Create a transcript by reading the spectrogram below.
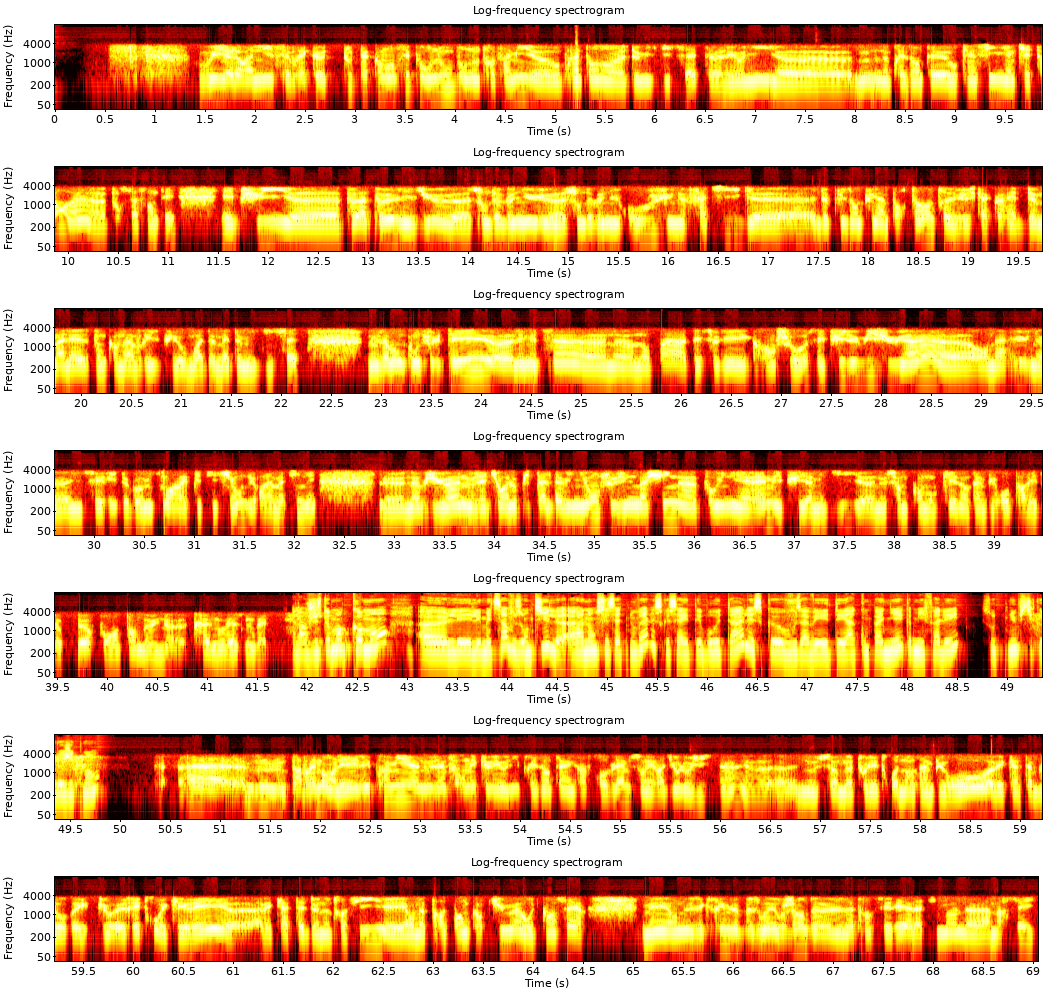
Oui, alors Annelise, c'est vrai que tout a commencé pour nous, pour notre famille, euh, au printemps euh, 2017. Euh, Léonie euh, ne présentait aucun signe inquiétant hein, pour sa santé. Et puis, peu à peu, les yeux sont devenus sont devenus rouges, une fatigue de plus en plus importante, jusqu'à connaître deux malaises, donc en avril puis au mois de mai 2017. Nous avons consulté, les médecins n'ont pas décelé grand-chose. Et puis le 8 juin, on a eu une série de vomissements à répétition durant la matinée. Le 9 juin, nous étions à l'hôpital d'Avignon sous une machine euh, pour une IRM. Et puis à midi, euh, nous sommes convoqués dans un bureau par les docteurs pour entendre une euh, très mauvaise nouvelle. Alors justement, comment les, les médecins vous ont-ils annoncé cette nouvelle? Est-ce que ça a été brutal? Est-ce que vous avez été accompagné comme il fallait Soutenu psychologiquement? Euh, pas vraiment. Les, premiers à nous informer que Léonie présentait un grave problème sont les radiologistes. hein. Euh, nous sommes tous les trois dans un bureau avec un tableau ré- rétro-éclairé euh, avec la tête de notre fille et on ne parle pas encore de tumeur ou de cancer, mais on nous exprime le besoin urgent de la transférer à la Timone à Marseille.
